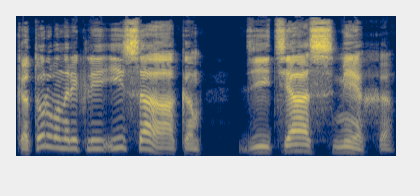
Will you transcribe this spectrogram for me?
которого нарекли Исааком, дитя смеха.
